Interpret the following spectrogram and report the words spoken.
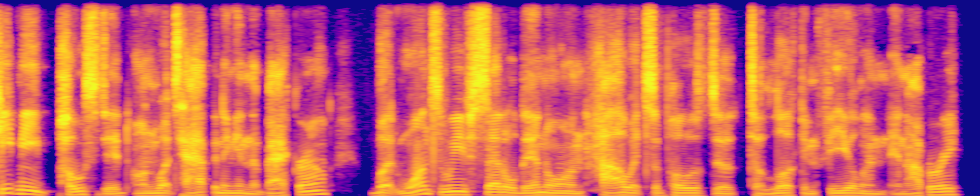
keep me posted on what's happening in the background. But once we've settled in on how it's supposed to, to look and feel and, and operate,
